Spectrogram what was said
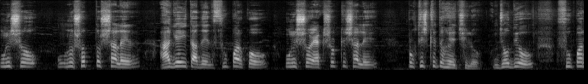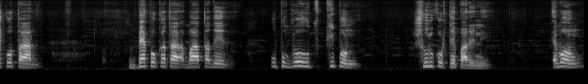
উনিশশো উনসত্তর সালের আগেই তাদের সুপারকো উনিশশো একষট্টি সালে প্রতিষ্ঠিত হয়েছিল। যদিও সুপারকো তার ব্যাপকতা বা তাদের উপগ্রহ উৎক্ষেপণ শুরু করতে পারেনি এবং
